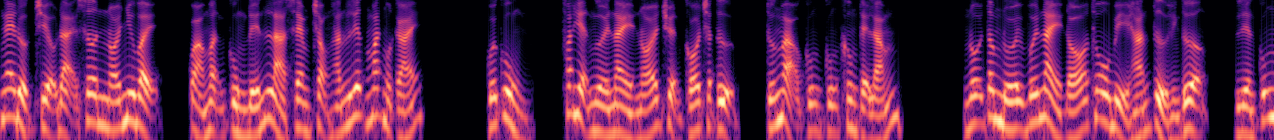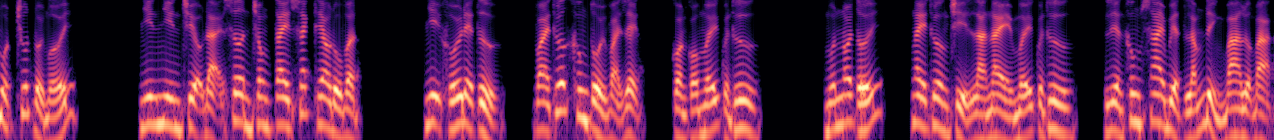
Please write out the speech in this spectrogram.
Nghe được Triệu Đại Sơn nói như vậy, quả mận cùng đến là xem trọng hắn liếc mắt một cái. Cuối cùng, phát hiện người này nói chuyện có trật tự, tướng mạo cũng cũng không tệ lắm. Nội tâm đối với này đó thô bỉ hán tử hình tượng, liền cũng một chút đổi mới. Nhìn nhìn triệu đại sơn trong tay sách theo đồ vật. Nhị khối đệ tử, vài thước không tồi vải dệt, còn có mấy quyển thư. Muốn nói tới, ngày thường chỉ là này mấy quyển thư, liền không sai biệt lắm đỉnh ba lượng bạc.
